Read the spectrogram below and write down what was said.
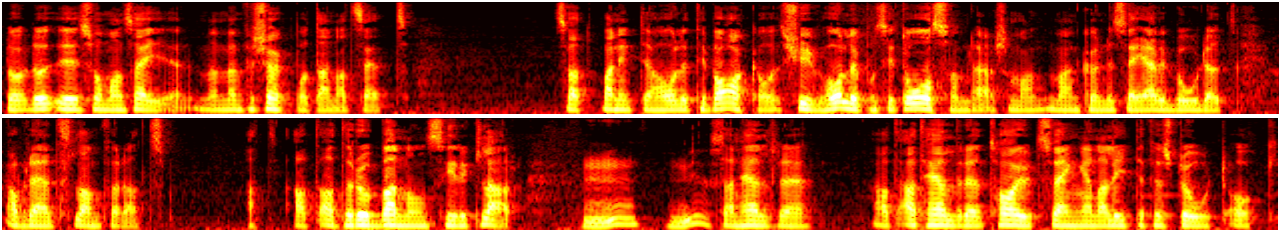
då, då är det så man säger. Men, men försök på ett annat sätt. Så att man inte håller tillbaka och tjuvhåller på sitt åsom där som man, man kunde säga vid bordet av rädslan för att, att, att, att rubba någon cirklar. Mm, Utan hellre att, att hellre ta ut svängarna lite för stort och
